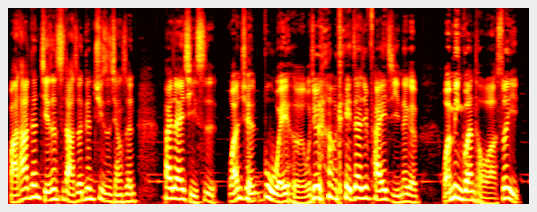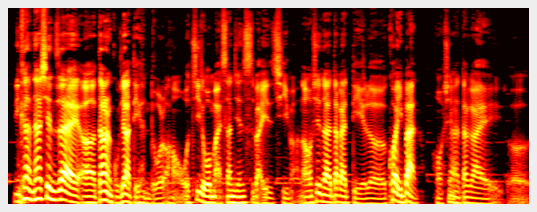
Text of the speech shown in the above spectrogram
把他跟杰森斯塔森跟巨石强森拍在一起是完全不违和，我觉得他们可以再去拍一集那个玩命关头啊，所以。你看它现在呃，当然股价跌很多了哈。我记得我买三千四百一十七嘛，然后现在大概跌了快一半哦。现在大概呃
